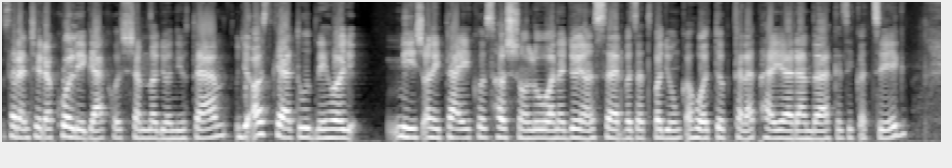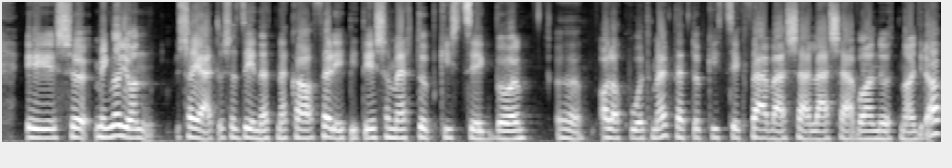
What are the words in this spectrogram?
szerencsére a kollégákhoz sem nagyon jut el. Ugye azt kell tudni, hogy mi is Anitáikhoz hasonlóan egy olyan szervezet vagyunk, ahol több telephelyen rendelkezik a cég, és még nagyon sajátos az énetnek a felépítése, mert több kis cégből ö, alakult meg, tehát több kis cég felvásárlásával nőtt nagyra,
